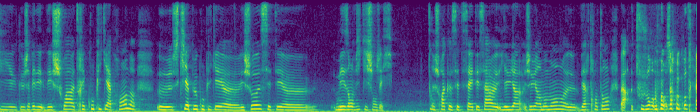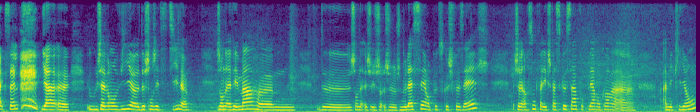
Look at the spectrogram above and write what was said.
que j'avais des, choix très compliqués à prendre. ce qui a peu compliqué les choses, c'était mes envies qui changeaient. Je crois que ça a été ça. J'ai eu un moment vers 30 ans, bah, toujours j'ai rencontré Axel, où j'avais envie de changer de style. J'en avais marre de, je, me lassais un peu de ce que je faisais. J'avais l'impression qu'il fallait que je fasse que ça pour plaire encore à, mes clients.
